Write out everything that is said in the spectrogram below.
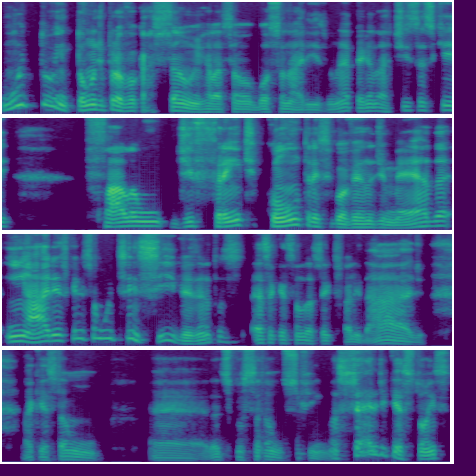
muito em tom de provocação em relação ao bolsonarismo, né? pegando artistas que falam de frente contra esse governo de merda em áreas que eles são muito sensíveis. Né? Então, essa questão da sexualidade, a questão é, da discussão, enfim, uma série de questões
